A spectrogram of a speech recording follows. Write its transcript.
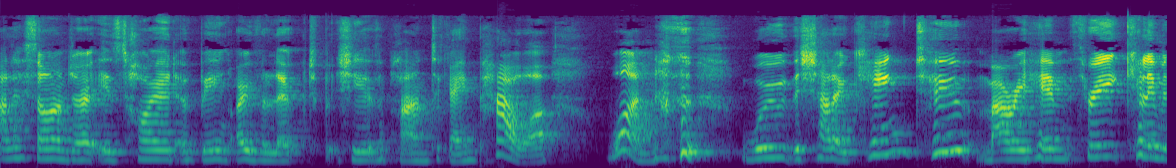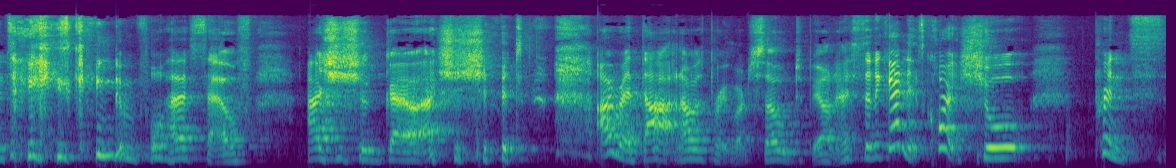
alessandra is tired of being overlooked but she has a plan to gain power. One woo the shadow king. Two marry him. Three kill him and take his kingdom for herself as she should go as she should. I read that and i was pretty much sold to be honest. And again it's quite short. Prints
